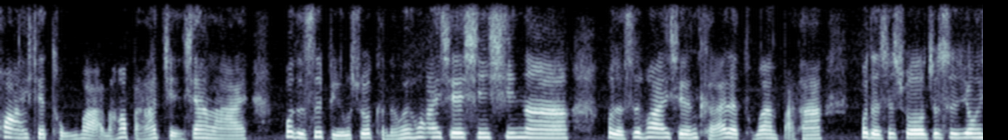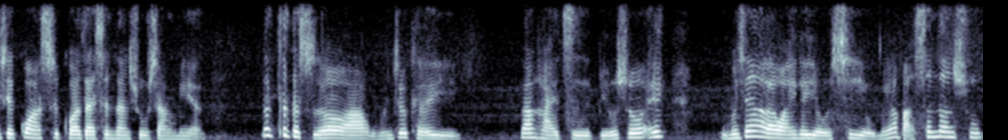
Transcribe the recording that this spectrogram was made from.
画一些图画，然后把它剪下来，或者是比如说可能会画一些星星啊，或者是画一些很可爱的图案，把它，或者是说就是用一些挂饰挂在圣诞树上面。那这个时候啊，我们就可以让孩子，比如说，哎，我们现在来玩一个游戏，我们要把圣诞树，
